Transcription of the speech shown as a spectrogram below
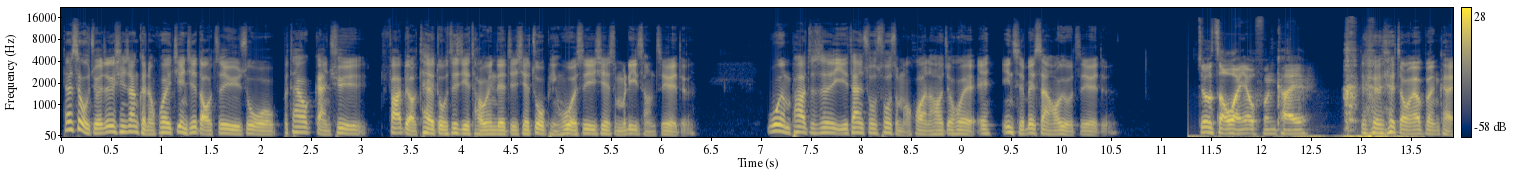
但是我觉得这个现象可能会间接导致于说，我不太敢去发表太多自己讨厌的这些作品或者是一些什么立场之类的。我很怕，就是一旦说错什么话，然后就会哎，因此被删好友之类的，就早晚要分开。对，早晚要分开，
